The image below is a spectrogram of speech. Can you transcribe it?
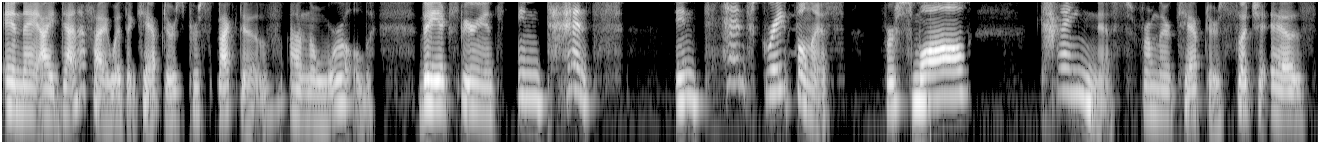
and they identify with the captor's perspective on the world. They experience intense intense gratefulness for small kindness from their captors, such as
